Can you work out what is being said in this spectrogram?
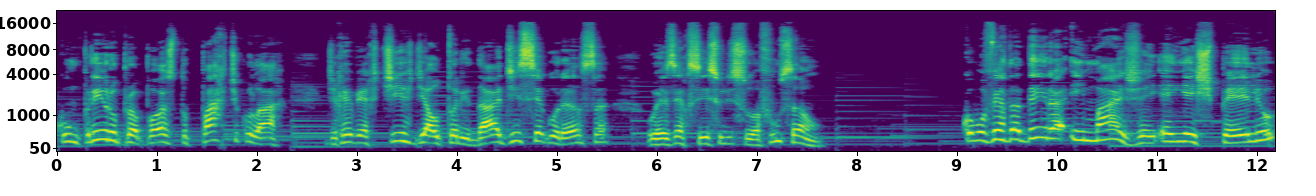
cumpriram o propósito particular de revertir de autoridade e segurança o exercício de sua função. Como verdadeira imagem em espelho,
